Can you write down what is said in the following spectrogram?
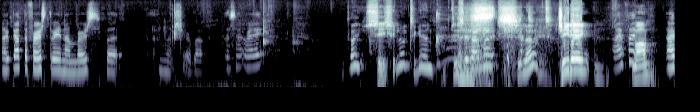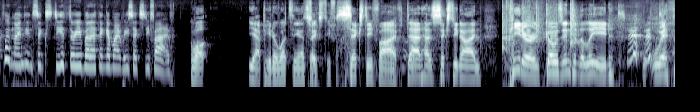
I've got the first three numbers, but I'm not sure about. Is that right? Don't you see? She looked again. Did you see that, Max? She looked. Cheating, I put mom. I put 1963, but I think it might be 65. Well, yeah, Peter. What's the answer? 65. 65. Dad has 69. Peter goes into the lead with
